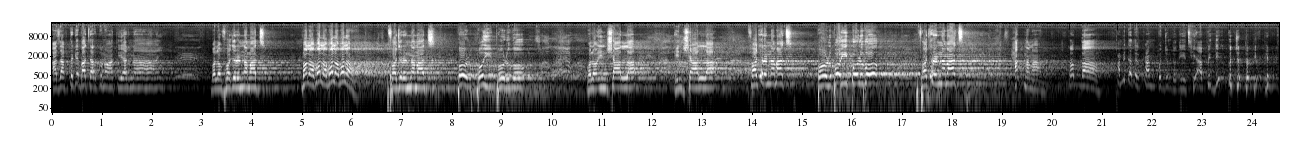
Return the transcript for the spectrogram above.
আজাব থেকে বাঁচার কোনো হাতিয়ার নাই। বলো, ফজরের নামাজ। বলো বলো বলো বলো। ফজরের নামাজ পড়বই পড়ব। বলো, ইনশাআল্লাহ ইনশাআল্লাহ। ফজরের নামাজ পড়বই পড়ব। ফজরের নামাজ হাত নামান। রব্বা, আমি তাদের কান পর্যন্ত দিয়েছি, আপনি দিন পর্যন্ত দিবেন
